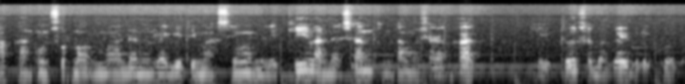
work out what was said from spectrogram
akan unsur norma dan legitimasi memiliki landasan tentang masyarakat, yaitu sebagai berikut.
